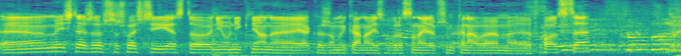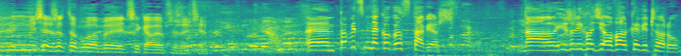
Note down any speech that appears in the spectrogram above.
E, Myślę, że w przyszłości jest to nieuniknione, jako że mój kanał jest po prostu najlepszym kanałem e, w Polsce. Myślę, że to byłoby ciekawe przeżycie. E, powiedz mi, na kogo stawiasz? Na, jeżeli chodzi o walkę wieczoru.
